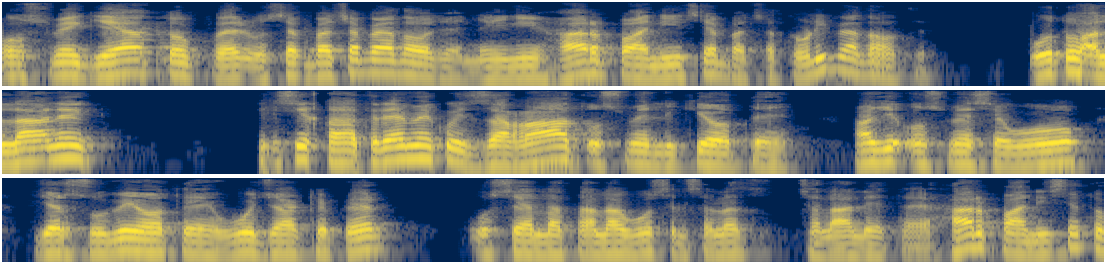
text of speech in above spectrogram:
اس میں گیا تو پھر اس سے بچہ پیدا ہو جائے۔ نہیں نہیں، ہر پانی سے بچہ تھوڑی پیدا ہوتے وہ تو اللہ نے کسی قطرے میں کوئی ذرات اس میں لکھے ہوتے ہیں۔ ہاں جی اس میں سے وہ جرسوبے ہوتے ہیں، وہ جا کے پھر اس سے اللہ تعالیٰ وہ سلسلہ چلا لیتا ہے۔ ہر پانی سے تو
